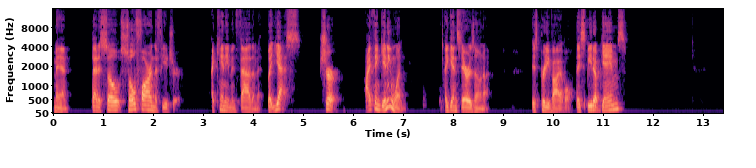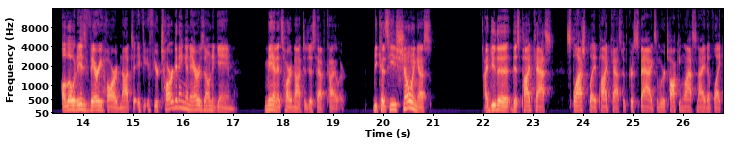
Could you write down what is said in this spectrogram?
Man, that is so so far in the future. I can't even fathom it. But yes, sure. I think anyone against Arizona is pretty viable. They speed up games. Although it is very hard not to, if, if you're targeting an Arizona game, man, it's hard not to just have Kyler because he's showing us. I do the this podcast, Splash Play podcast with Chris Spags, and we were talking last night of like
